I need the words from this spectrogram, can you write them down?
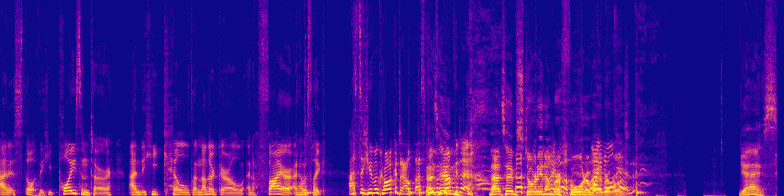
and it's thought that he poisoned her and that he killed another girl in a fire. And I was like, that's a human crocodile. That's a that's human him. crocodile. That's him. Story number know- four or whatever it was. him. Yes.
